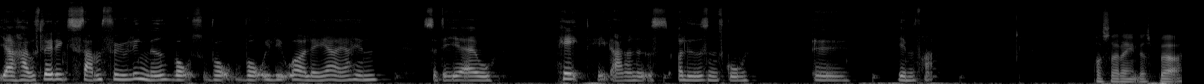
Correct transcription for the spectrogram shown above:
jeg har jo slet ikke samme føling med, hvor, hvor, hvor elever og lærere er henne. Så det er jo helt, helt anderledes at lede sådan en skole øh, hjemmefra. Og så er der en, der spørger,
